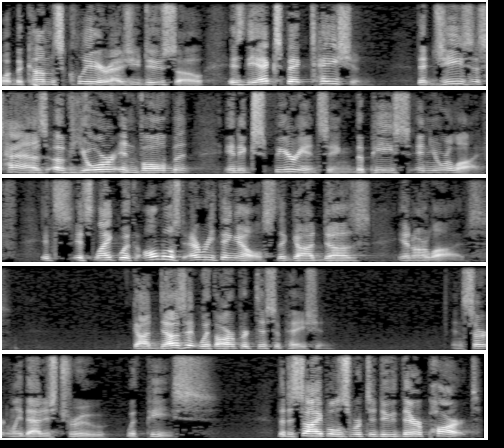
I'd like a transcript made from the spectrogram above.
What becomes clear as you do so is the expectation that Jesus has of your involvement in experiencing the peace in your life. It's, it's like with almost everything else that God does in our lives. God does it with our participation. And certainly that is true with peace. The disciples were to do their part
